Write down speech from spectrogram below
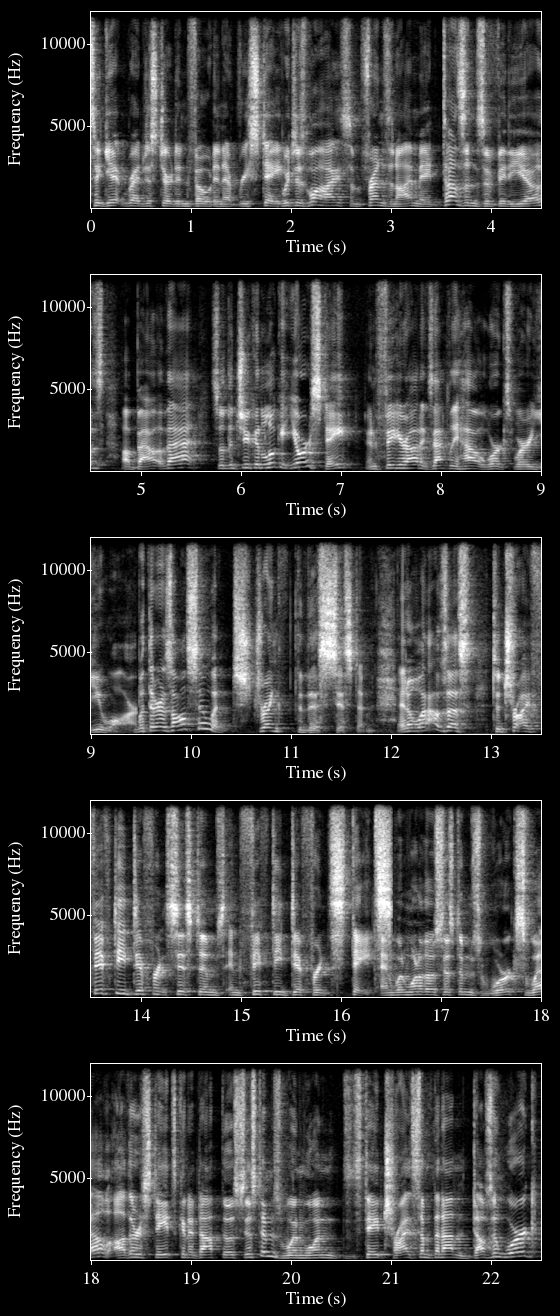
to get registered and vote in every state, which is why some friends and I made dozens of videos about that, so that you can look at your state and figure out exactly how it works where you are. But there is also a strength to this system system. It allows us to try 50 different systems in 50 different states. And when one of those systems works well, other states can adopt those systems. When one state tries something out and doesn't work,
